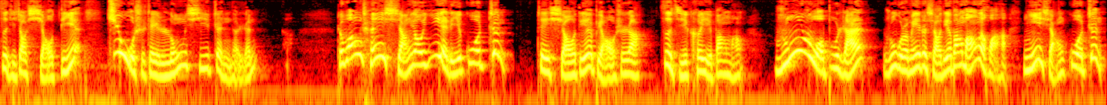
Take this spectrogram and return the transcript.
自己叫小蝶，就是这龙溪镇的人。这王晨想要夜里过镇，这小蝶表示啊，自己可以帮忙。如若不然，如果没这小蝶帮忙的话，哈，你想过镇？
